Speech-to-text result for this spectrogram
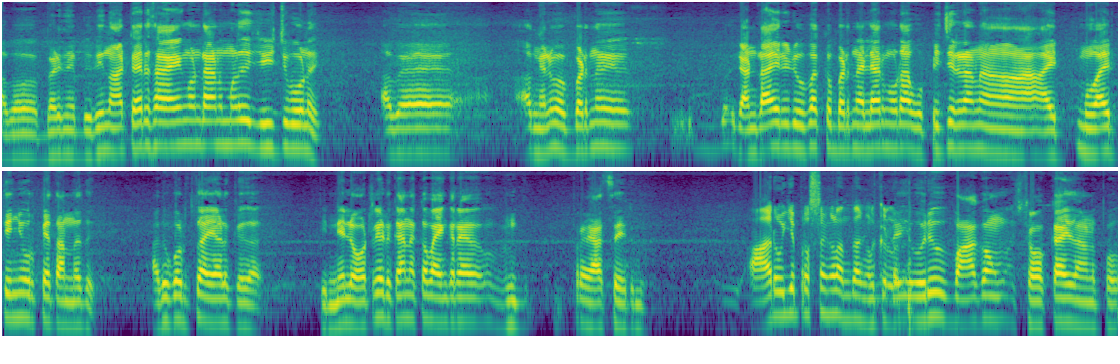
അപ്പോൾ ഇവിടുന്ന് ഇവർ നാട്ടുകാരുടെ സഹായം കൊണ്ടാണ് നമ്മൾ ജീവിച്ചു പോകുന്നത് അപ്പോൾ അങ്ങനെ ഇവിടുന്ന് രണ്ടായിരം രൂപ ഒക്കെ ഇവിടുന്ന് എല്ലാവരും കൂടെ ഒപ്പിച്ചിട്ടാണ് മൂവായിരത്തി അഞ്ഞൂറ് റുപ്യ തന്നത്. അത് കൊടുത്തു അയാൾക്ക്. പിന്നെ ലോട്ടറി എടുക്കാനൊക്കെ ഭയങ്കര പ്രയാസമായിരുന്നു. ആരോഗ്യ പ്രശ്നങ്ങൾ എന്താ നിങ്ങൾക്ക് ഒരു ഭാഗം സ്റ്റോക്കായതാണ് ഇപ്പോൾ.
